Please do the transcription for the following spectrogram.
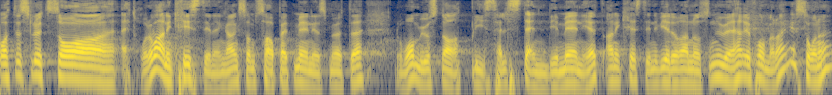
Og til slutt så Jeg tror det var Anne Kristin en gang som sa på et menighetsmøte Nå må vi jo snart bli selvstendig menighet. Anne Kristin Vidar Andersen hun er her i formiddag. jeg så henne.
